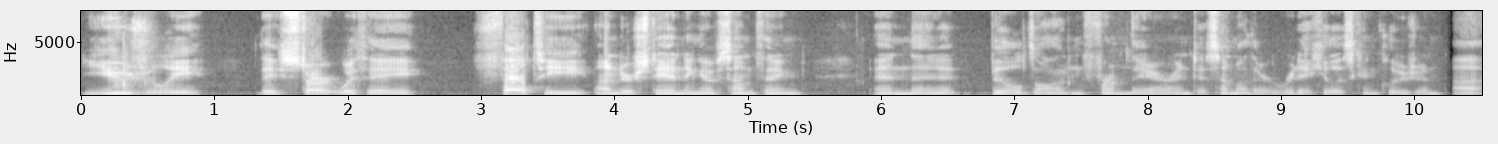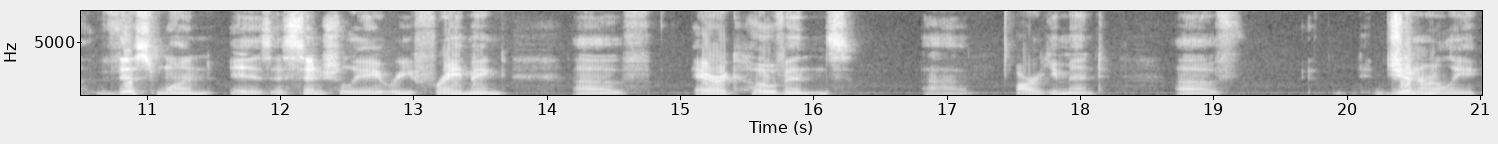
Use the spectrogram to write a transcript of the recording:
Usually, they start with a faulty understanding of something, and then it builds on from there into some other ridiculous conclusion. Uh, this one is essentially a reframing of Eric Hovind's uh, argument of generally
